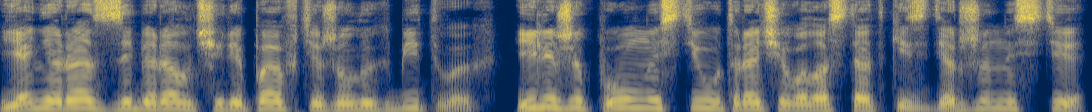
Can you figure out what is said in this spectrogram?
Я не раз забирал черепа в тяжелых битвах, или же полностью утрачивал остатки сдержанности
